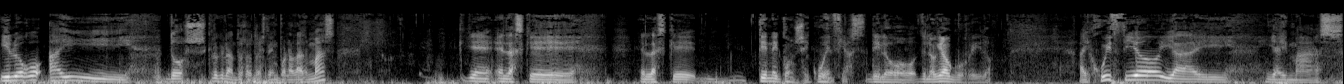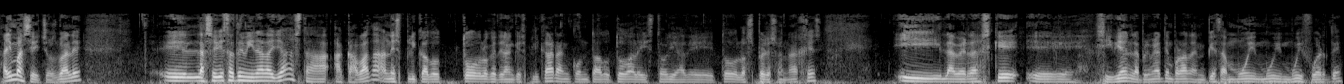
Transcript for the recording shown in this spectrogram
Y luego hay dos, creo que eran dos o tres temporadas más, en las que en las que tiene consecuencias de lo, de lo que ha ocurrido. Hay juicio y hay, y hay más, hay más hechos, ¿vale? Eh, la serie está terminada ya, está acabada, han explicado todo lo que tenían que explicar, han contado toda la historia de todos los personajes y la verdad es que eh, si bien la primera temporada empieza muy, muy, muy fuerte,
